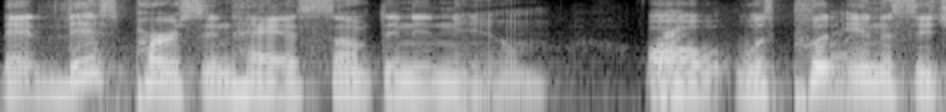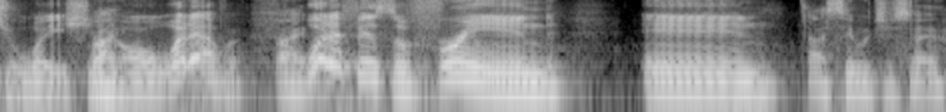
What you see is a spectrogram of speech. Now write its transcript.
that this person has something in them or was put in a situation Right. or whatever. Right. What if it's a friend and I see what you're saying.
